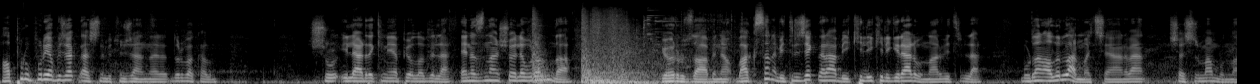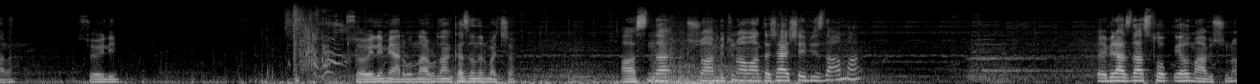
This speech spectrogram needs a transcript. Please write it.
hapur hupur yapacaklar şimdi bütün jenleri. Dur bakalım. Şu ileridekini yapıyor olabilirler. En azından şöyle vuralım da. Görürüz abi ne. Baksana bitirecekler abi. İkili ikili girer bunlar bitirirler. Buradan alırlar maçı yani. Ben şaşırmam bunlara. Söyleyeyim. Söyleyeyim yani bunlar buradan kazanır maçı. Aslında şu an bütün avantaj her şey bizde ama Biraz daha stoklayalım abi şunu.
